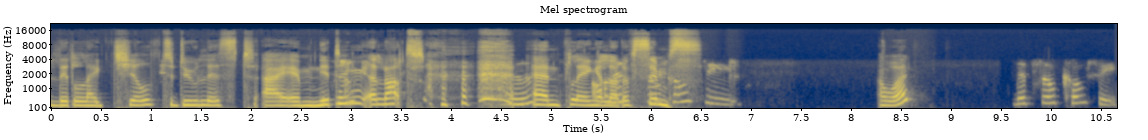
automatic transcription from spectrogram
little like chill to do list. I am mm-hmm. knitting a lot mm-hmm. and playing a Oh, lot of so Sims. cozy. A what? That's so cozy.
